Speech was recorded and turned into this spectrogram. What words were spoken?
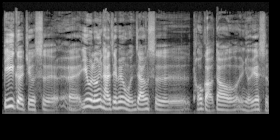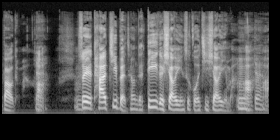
第一个就是呃，因为龙应台这篇文章是投稿到《纽约时报》的嘛，啊，所以它基本上的第一个效应是国际效应嘛，啊，对啊，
